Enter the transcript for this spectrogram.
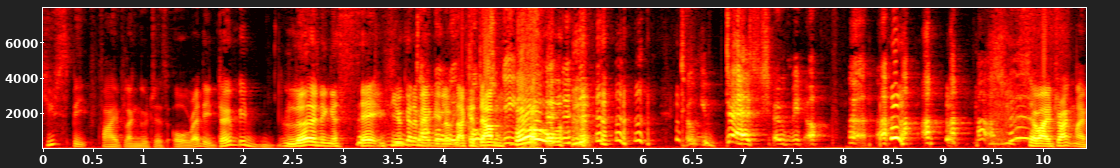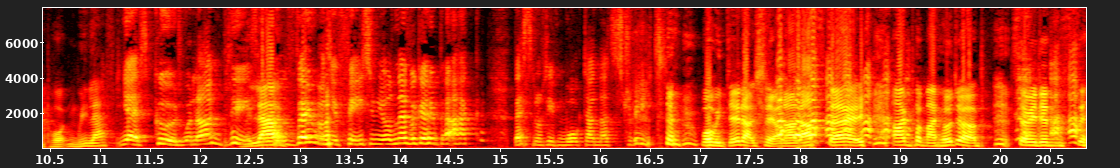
"You speak five languages already. Don't be learning a sixth. You're going to make me look like a damn fool." Don't you dare show me up. so I drank my port and we left. Yes, good. Well, I'm pleased. Love. You'll vote with your feet and you'll never go back. Best not even walk down that street. Well, we did actually on our last day. I put my hood up so he didn't see.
